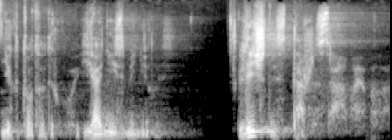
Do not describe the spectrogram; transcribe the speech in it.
Не кто-то другой. Я не изменилась. Личность та же самая была.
